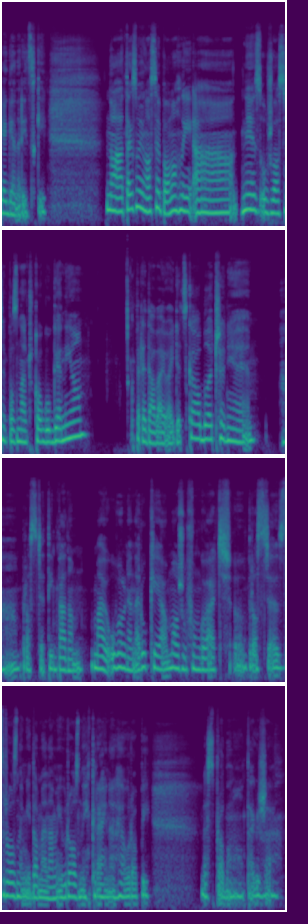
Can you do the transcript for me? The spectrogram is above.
je generický. No a tak sme im vlastne pomohli a dnes už vlastne pod značkou Gugenio predávajú aj detské oblečenie, a proste tým pádom majú uvoľnené ruky a môžu fungovať e, proste s rôznymi domenami v rôznych krajinách Európy bez problémov. Takže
